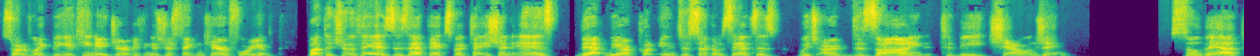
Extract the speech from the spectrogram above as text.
Sort of like being a teenager, everything is just taken care of for you. But the truth is, is that the expectation is that we are put into circumstances which are designed to be challenging, so that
